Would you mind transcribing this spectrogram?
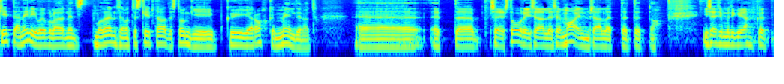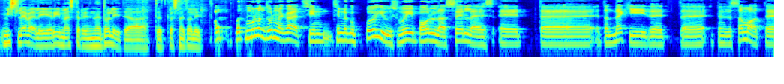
GTA neli võib-olla nendest modernsematest GTA-dest ongi kõige rohkem meeldinud et äh, see story seal ja see maailm seal, et, et, et noh, iseasi muidugi jah, et mis leveli remaster'id need olid ja et, et kas need olid. vot, vot mul on tunne ka, et siin, siin nagu põhjus võib olla selles, et, äh, et nad nägid, et, et nende samade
